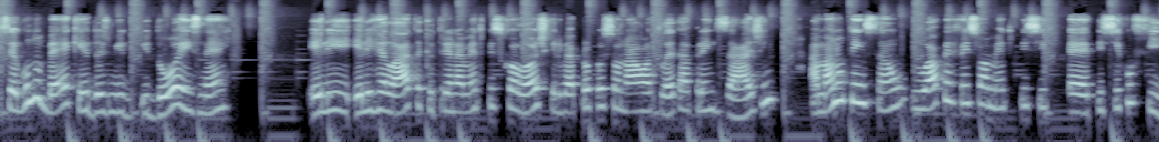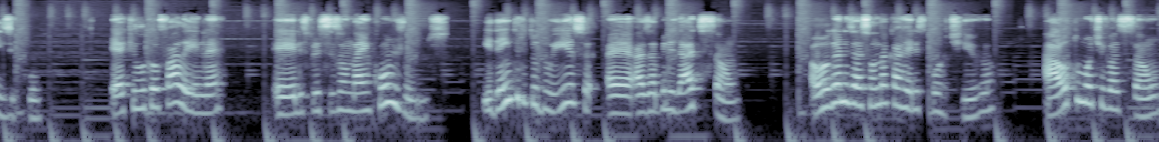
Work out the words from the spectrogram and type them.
segundo Becker, 2002, né, ele, ele relata que o treinamento psicológico ele vai proporcionar ao atleta a aprendizagem, a manutenção e o aperfeiçoamento psico, é, psicofísico. É aquilo que eu falei, né? É, eles precisam andar em conjuntos. E dentre tudo isso, é, as habilidades são a organização da carreira esportiva, a automotivação,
